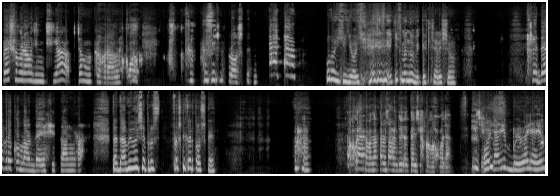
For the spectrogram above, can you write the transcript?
В першому раунді нічия, а в цьому ми програли. Просто. Ой-ой-ой. Якісь манубіки через що. Шедевр команда, я вважаю. Та да, ви ще трошки картошки. Акуратно, вона там завжди одна дівка виходить. Ой. Я їх била, я їх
